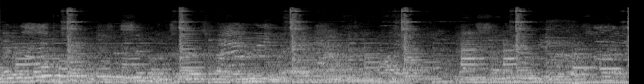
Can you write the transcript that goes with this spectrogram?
where the local temperatures are similar to those of Andalusia found in the in the center of the world's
